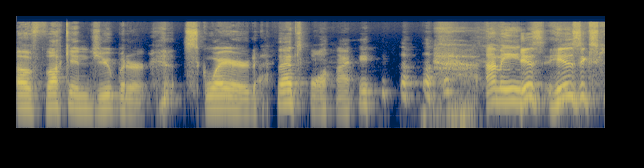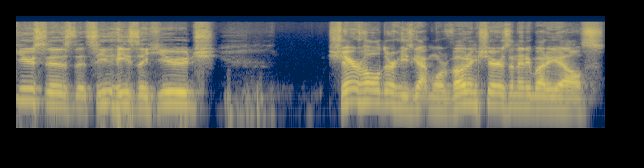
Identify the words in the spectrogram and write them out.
of fucking Jupiter squared. That's why. I mean, his his excuse is that he's a huge shareholder. He's got more voting shares than anybody else,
